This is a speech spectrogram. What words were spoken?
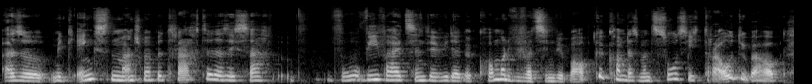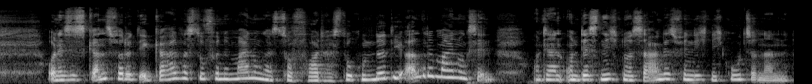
also mit Ängsten manchmal betrachte, dass ich sage, wo, wie weit sind wir wieder gekommen oder wie weit sind wir überhaupt gekommen, dass man so sich traut überhaupt. Und es ist ganz verrückt, egal was du für eine Meinung hast, sofort hast du hundert, die andere Meinung sind. Und dann, und das nicht nur sagen, das finde ich nicht gut, sondern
